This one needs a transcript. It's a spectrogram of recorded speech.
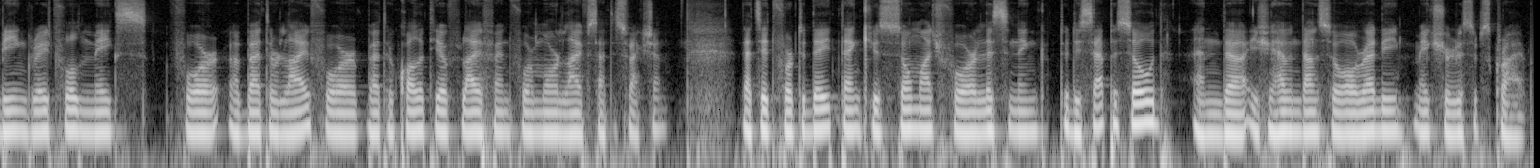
being grateful makes for a better life, for better quality of life, and for more life satisfaction. That's it for today. Thank you so much for listening to this episode. And uh, if you haven't done so already, make sure to subscribe.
